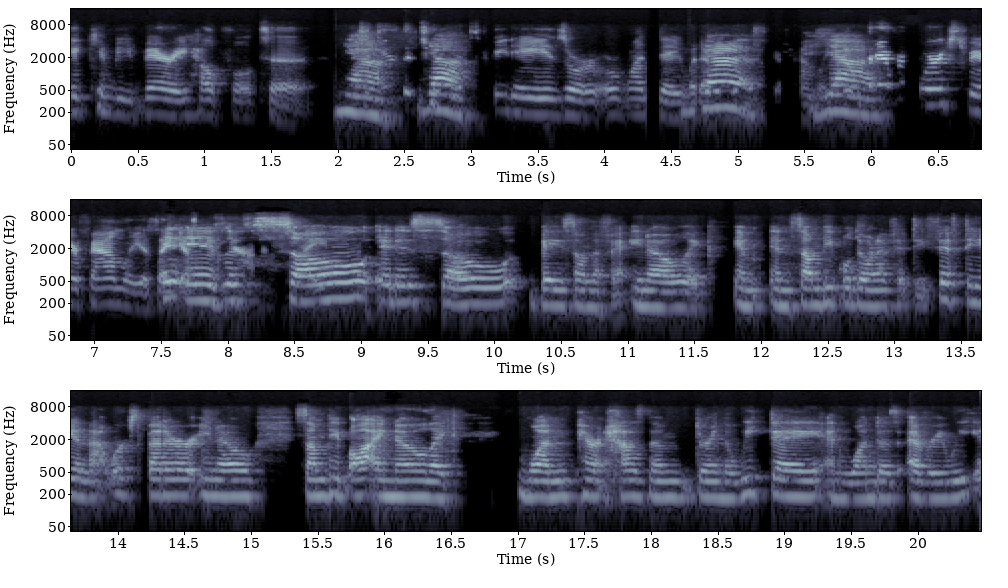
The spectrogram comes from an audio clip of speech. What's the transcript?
it can be very helpful to, yeah, to do the two yeah. or three days or, or one day, whatever. Yes. Yeah. Whatever works for your family is, I it guess. Is, it's so, right? it is so based on the, fa- you know, like, and, and some people don't have 50, 50 and that works better. You know, some people I know like one parent has them during the weekday and one does every week,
